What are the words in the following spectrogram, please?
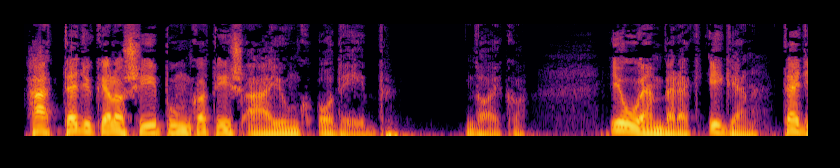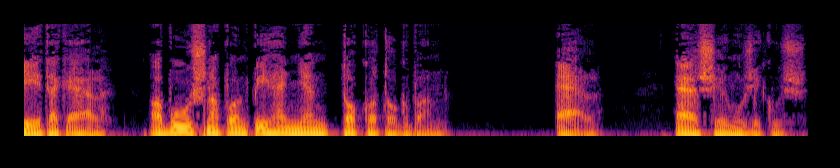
Hát tegyük el a sípunkat, és álljunk odébb. Dajka. Jó emberek, igen, tegyétek el. A búsnapon pihenjen tokotokban. El. Első muzsikus.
